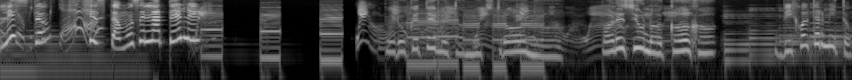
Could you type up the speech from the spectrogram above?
¡Listo! ¡Estamos en la tele! Pero qué tele tan extraña. Parece una caja. Dijo el termito.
